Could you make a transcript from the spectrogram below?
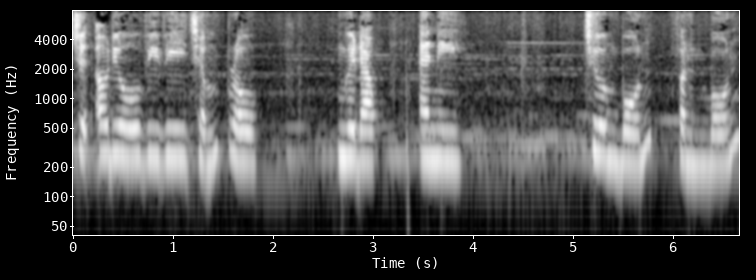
chuyenaudiovv.pro Người đọc Annie. Chương 4 phần 4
